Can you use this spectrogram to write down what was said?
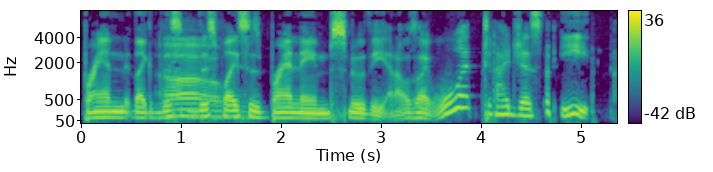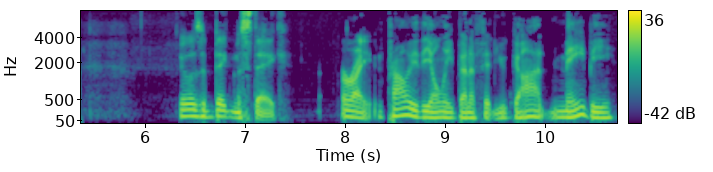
brand. Like this this Oh. place's brand name smoothie, and I was like, "What did I just eat?" It was a big mistake. Right. Probably the only benefit you got maybe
